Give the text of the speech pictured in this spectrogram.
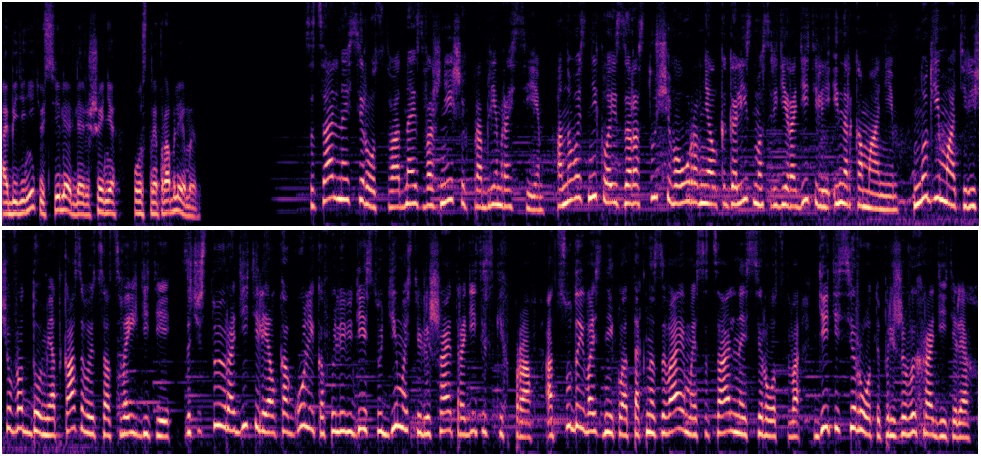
объединить усилия для решения острой проблемы. Социальное сиротство – одна из важнейших проблем России. Оно возникло из-за растущего уровня алкоголизма среди родителей и наркомании. Многие матери еще в роддоме отказываются от своих детей. Зачастую родителей алкоголиков или людей с судимостью лишают родительских прав. Отсюда и возникло так называемое социальное сиротство – дети-сироты при живых родителях.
